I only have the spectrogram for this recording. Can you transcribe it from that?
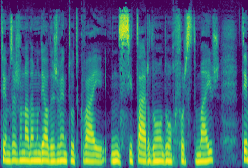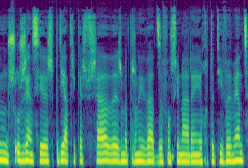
Temos a Jornada Mundial da Juventude que vai necessitar de um, de um reforço de meios. Temos urgências pediátricas fechadas, maternidades a funcionarem rotativamente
